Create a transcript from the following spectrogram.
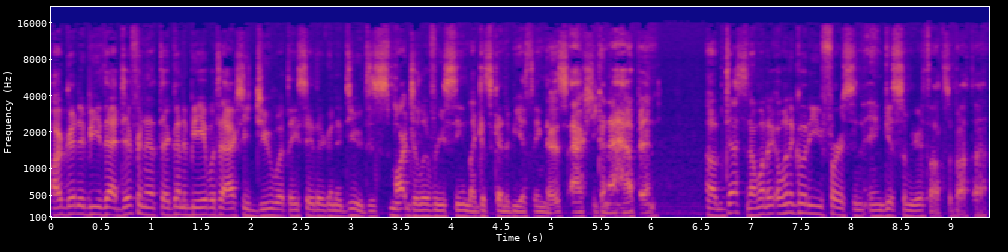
are going to be that different that they're going to be able to actually do what they say they're going to do? Does smart delivery seem like it's going to be a thing that's actually going to happen? Um, Destin, I want to I want to go to you first and, and get some of your thoughts about that.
